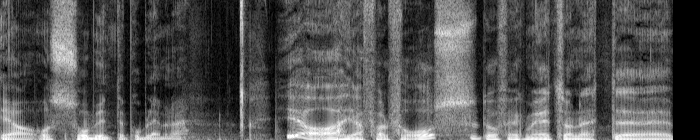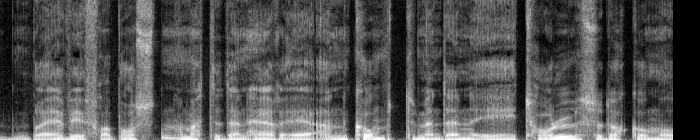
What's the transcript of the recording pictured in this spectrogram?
ja, og så begynte problemene. Ja, iallfall for oss. Da fikk vi et sånn et eh, brev fra posten om at den her er ankommet, men den er i toll, så dere må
